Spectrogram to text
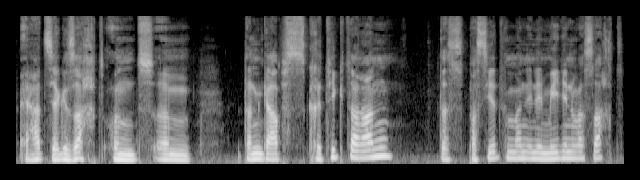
Er hat es ja gesagt und ähm, dann gab es Kritik daran. Das passiert, wenn man in den Medien was sagt.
